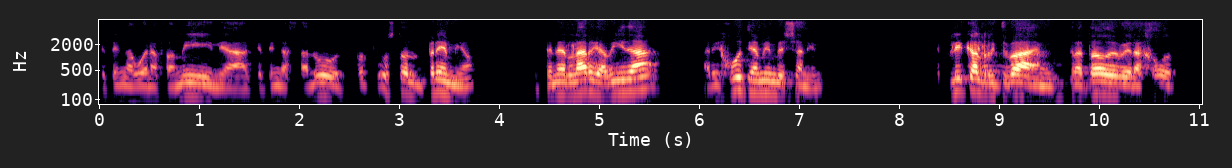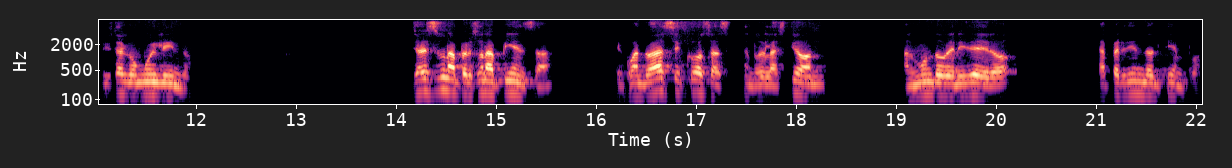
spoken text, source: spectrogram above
que tenga buena familia, que tenga salud. ¿Por qué usó el premio de tener larga vida? Arihut Amin Beshanim. Explica el Ritva en Tratado de Berajot. Dice algo muy lindo. Ya a veces una persona piensa que cuando hace cosas en relación al mundo venidero, está perdiendo el tiempo.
